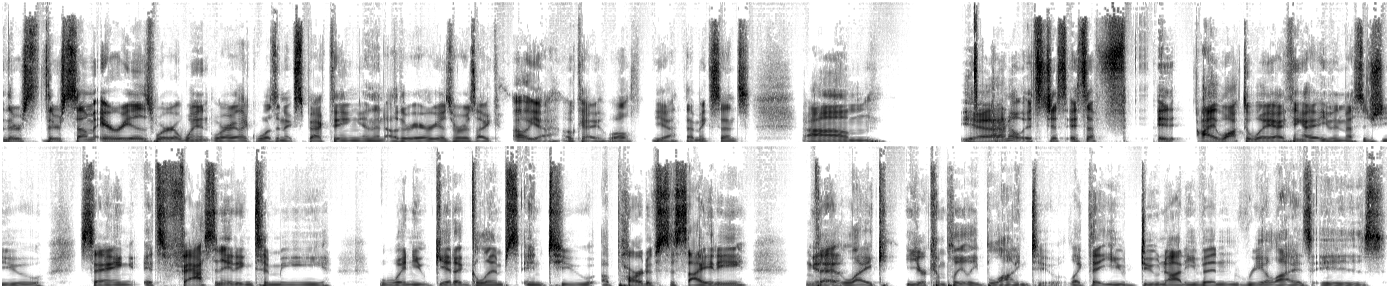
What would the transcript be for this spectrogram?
There's there's some areas where it went where I like wasn't expecting, and then other areas where I was like, oh yeah, okay, well, yeah, that makes sense. Um yeah I don't know. It's just it's a. F- it, I walked away. I think I even messaged you saying it's fascinating to me when you get a glimpse into a part of society yeah. that like you're completely blind to, like that you do not even realize is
